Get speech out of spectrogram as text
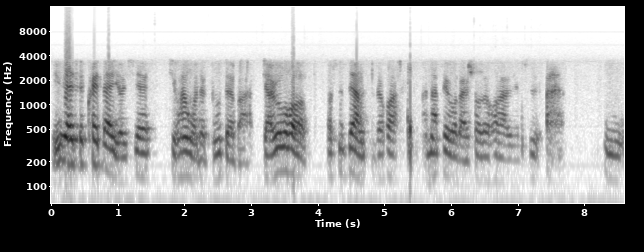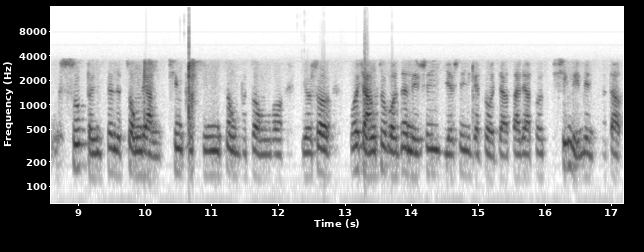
应该是愧待有一些。喜欢我的读者吧。假如我我是这样子的话，那对我来说的话也是，嗯，书本身的重量轻不轻、重不重？我有时候我想，朱国珍你是也是一个作家，大家都心里面知道，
